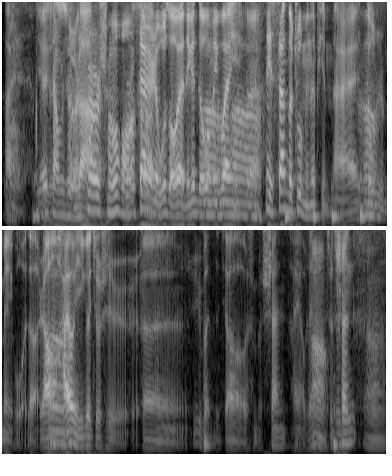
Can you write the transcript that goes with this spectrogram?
哎，也想不起来，确实纯黄，但是无所谓，那跟德国没关系。那三个著名的品牌都是美国的，然后还有一个就是呃日本的叫什么山？哎呀，我这山，嗯，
